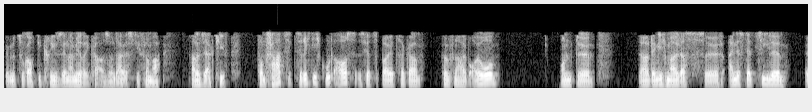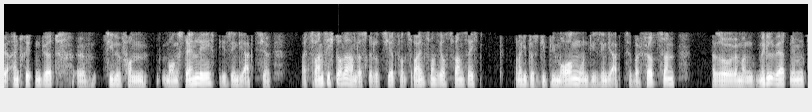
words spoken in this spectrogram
in Bezug auf die Krise in Amerika. Also da ist die Firma gerade sehr aktiv. Vom Chart sieht sie richtig gut aus, ist jetzt bei ca. 5,5 Euro. Und äh, da denke ich mal, dass äh, eines der Ziele äh, eintreten wird, äh, Ziele von Morgan Stanley, die sehen die Aktie bei 20 Dollar, haben das reduziert von 22 auf 20. Und dann gibt es JP Morgan und die sehen die Aktie bei 14. Also wenn man Mittelwert nimmt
